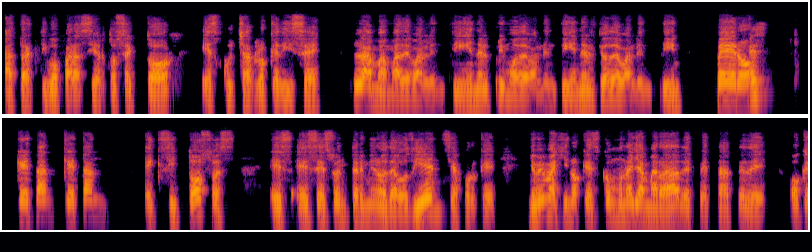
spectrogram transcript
atractivo para cierto sector escuchar lo que dice la mamá de Valentín, el primo de Valentín, el tío de Valentín, pero ¿qué, tan, qué tan exitoso es, es, es, eso en términos de audiencia? Porque yo me imagino que es como una llamarada de petate de, ok,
